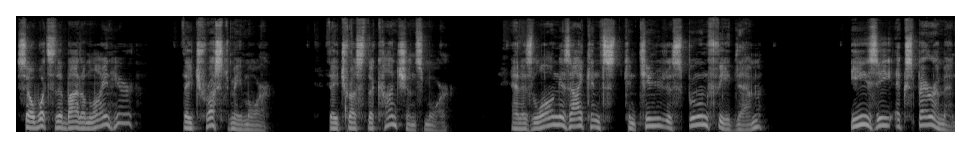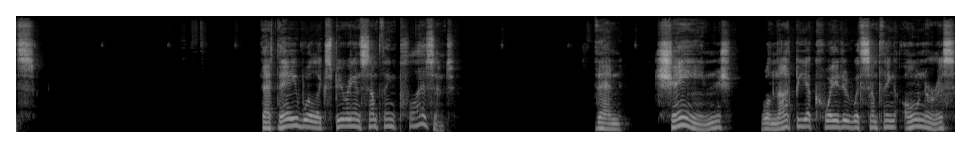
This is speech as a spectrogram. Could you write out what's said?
So, what's the bottom line here? They trust me more. They trust the conscience more. And as long as I can continue to spoon feed them easy experiments, that they will experience something pleasant, then change will not be equated with something onerous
